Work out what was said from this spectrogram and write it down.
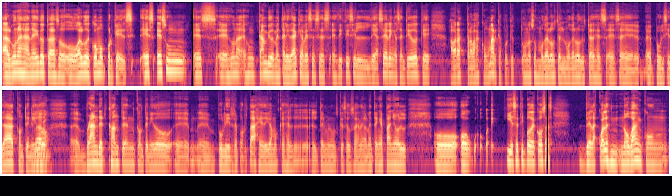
algunas anécdotas o, algo de cómo, porque es, es, un, es, es, una, es un cambio de mentalidad que a veces es, es, difícil de hacer en el sentido de que ahora trabajas con marcas, porque uno de esos modelos del modelo de ustedes es, eh, eh, publicidad, contenido, eh, branded content, contenido, eh, reportaje, digamos que es el, el, término que se usa generalmente en español, o, o, y ese tipo de cosas de las cuales no van con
